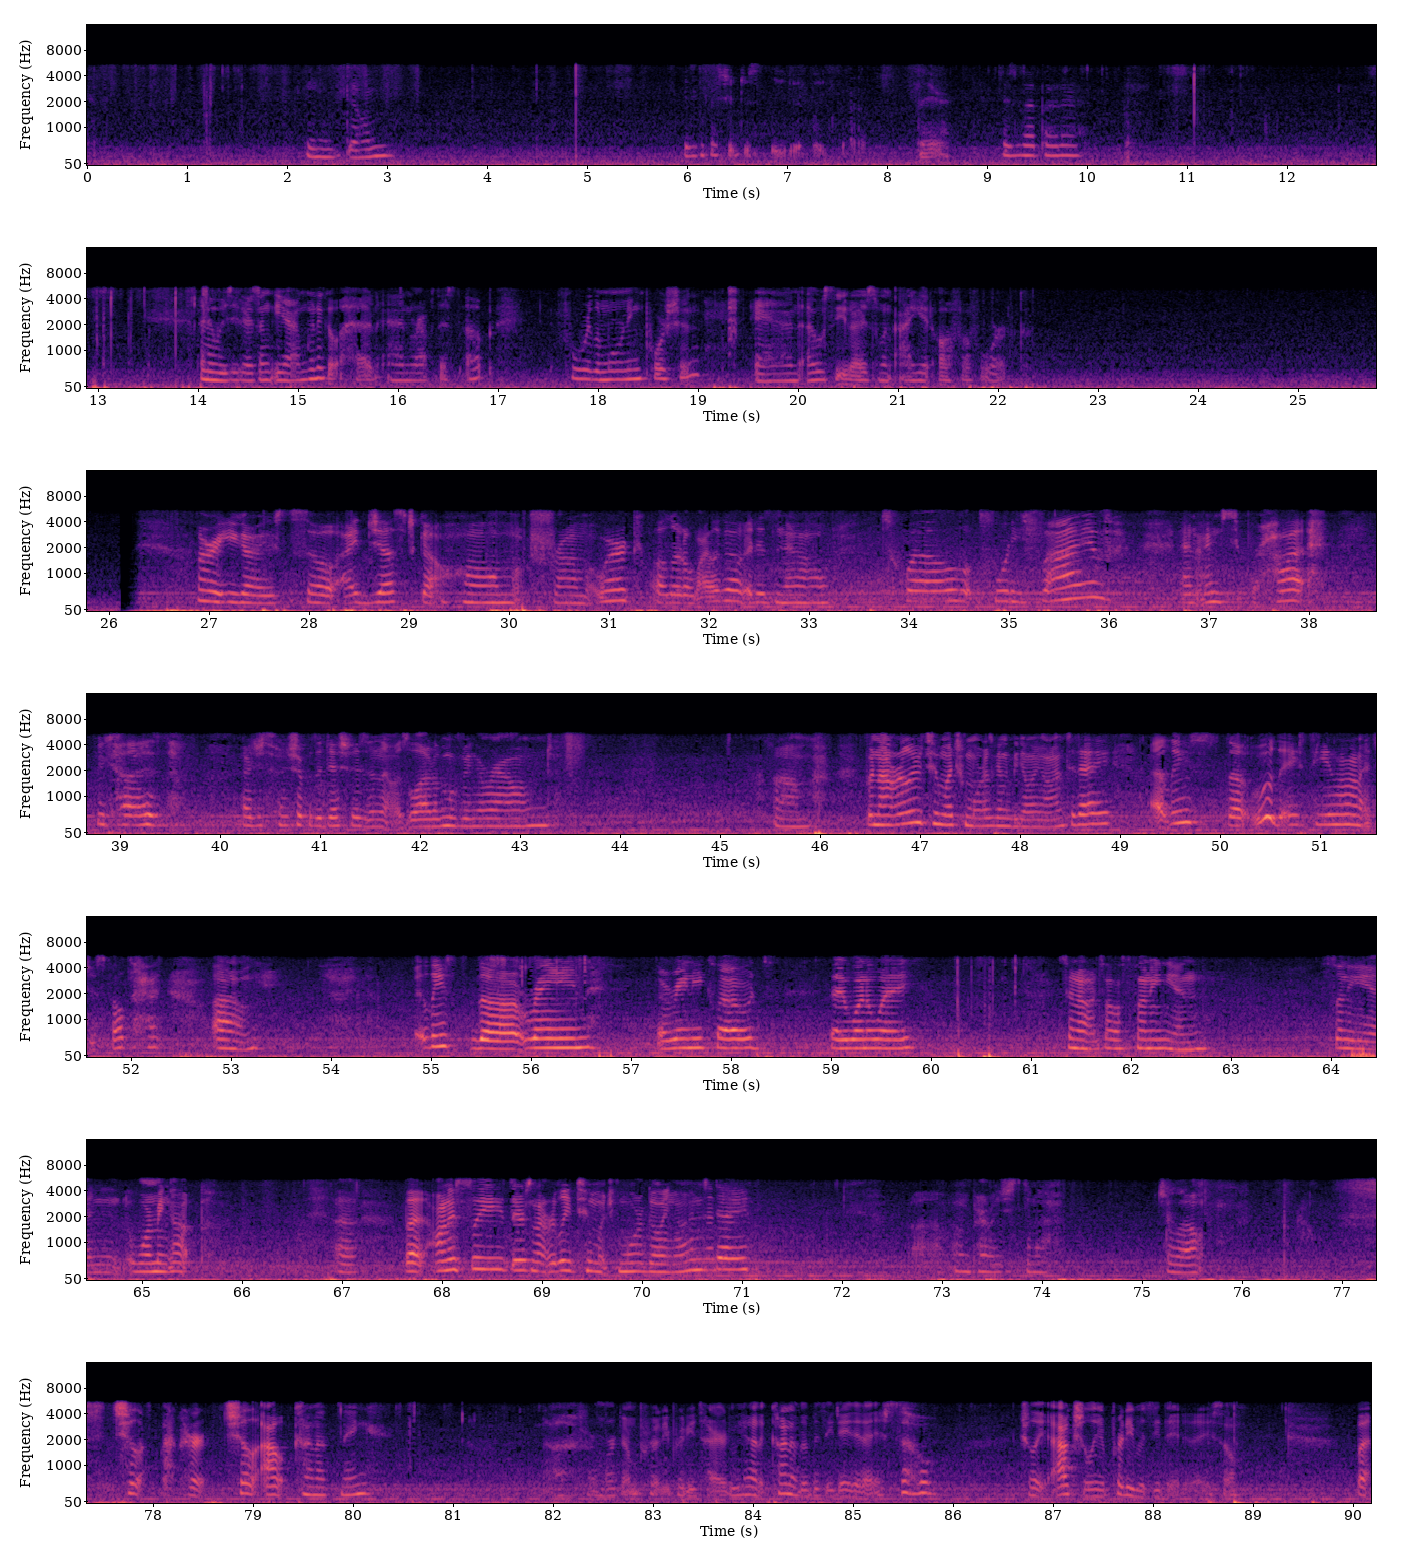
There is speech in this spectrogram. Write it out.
being dumb. I think I should just leave it like that. There. Is that better? Anyways, you guys, I'm, yeah, I'm gonna go ahead and wrap this up for the morning portion, and I will see you guys when I get off of work. Alright, you guys, so I just got home from work a little while ago. It is now 12.45, and I'm super hot because I just finished up with the dishes, and that was a lot of moving around. Um, but not really too much more is going to be going on today. At least the, ooh, the AC on, I just felt that. Um, at least the rain, the rainy clouds, they went away. So now it's all sunny and sunny and warming up. Uh, but honestly, there's not really too much more going on today. Uh, I'm probably just gonna chill out. Chill, that hurt. Chill out kind of thing From work. I'm pretty, pretty tired. We had a kind of a busy day today, so actually, actually a pretty busy day today. So, but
